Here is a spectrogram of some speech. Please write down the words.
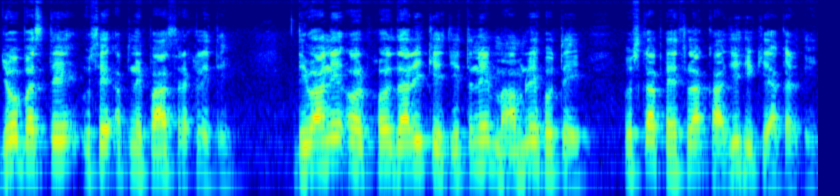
जो बचते, उसे अपने पास रख लेते। दीवाने और फौजदारी के जितने मामले होते, उसका फैसला काजी ही किया करते।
